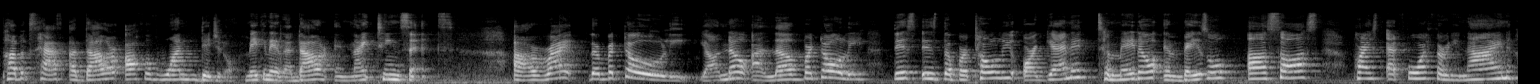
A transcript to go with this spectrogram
Publix has a dollar off of one digital, making it a dollar and 19 cents. All right, the Bertolli. Y'all know I love Bertolli. This is the Bertolli Organic Tomato and Basil uh, Sauce, priced at $4.39.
